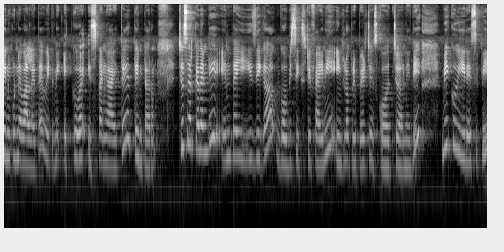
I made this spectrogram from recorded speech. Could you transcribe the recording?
తినుకునే వాళ్ళైతే వీటిని ఎక్కువ ఇష్టంగా అయితే తింటారు. చూసారు కదండి ఎంత ఈజీగా గోబీ సిక్స్టీ ఫైవ్ని ఇంట్లో ప్రిపేర్ చేసుకోవచ్చు అనేది. మీకు ఈ రెసిపీ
